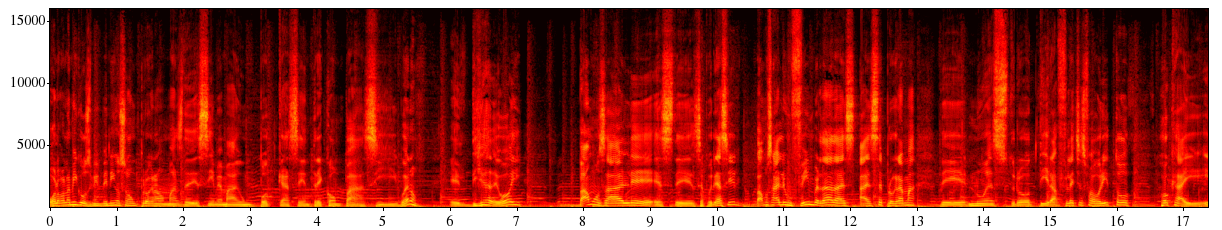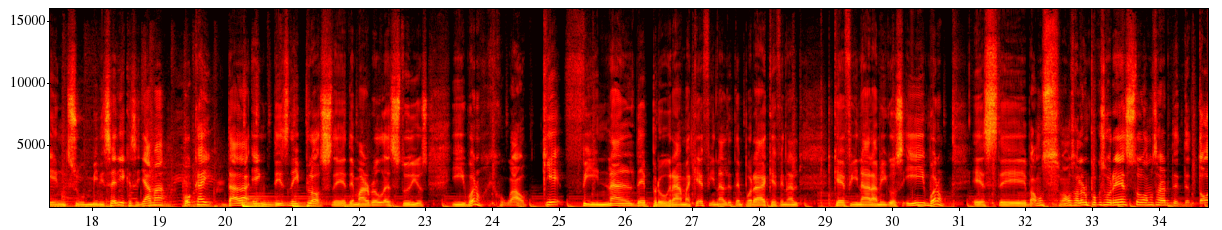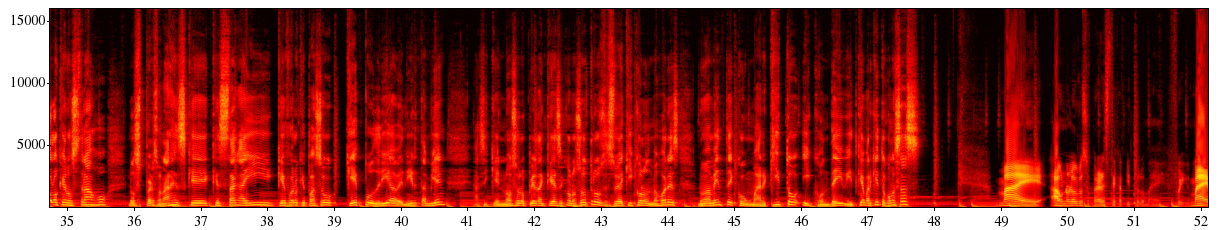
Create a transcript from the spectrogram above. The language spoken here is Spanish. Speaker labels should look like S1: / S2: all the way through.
S1: Hola, hola amigos, bienvenidos a un programa más de Decime Mae, un podcast entre compas. Y bueno, el día de hoy vamos a darle, este, se podría decir, vamos a darle un fin, ¿verdad? A, a este programa de nuestro tiraflechas favorito, Hawkeye, en su miniserie que se llama Hawkeye, dada en Disney Plus de, Marvel Studios. Y bueno, wow, qué final de programa, qué final de temporada, qué final qué final, amigos. Y bueno, este, vamos, vamos a hablar un poco sobre esto. Vamos a hablar de, todo lo que nos trajo, los personajes que, que, están ahí, qué fue lo que pasó, qué podría venir también. Así que no se lo pierdan, quédense con nosotros. Estoy aquí con los mejores, nuevamente con Marquito y con David. ¿Qué, Marquito? ¿Cómo estás?
S2: Mae, aún no logro superar este capítulo, Mae. Fui, mae.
